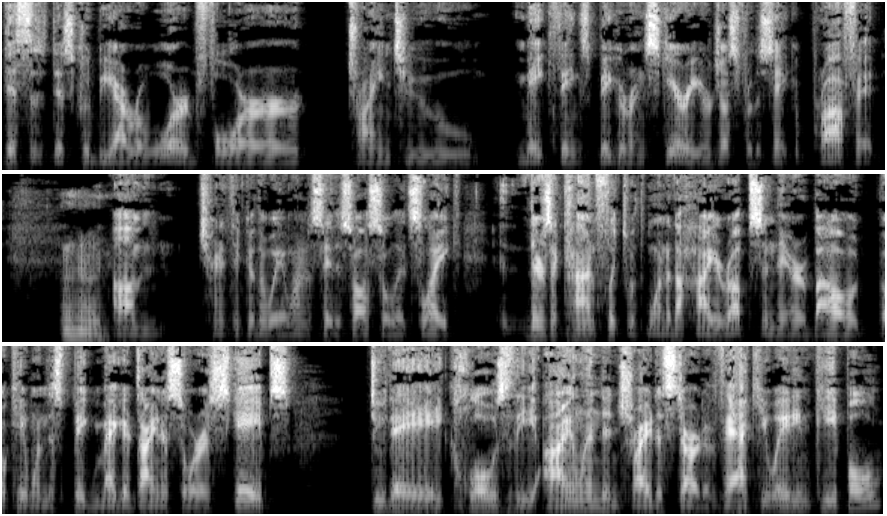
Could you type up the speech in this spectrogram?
this is this could be our reward for trying to make things bigger and scarier just for the sake of profit. Mm-hmm. Um, trying to think of the way I wanted to say this. Also, it's like there's a conflict with one of the higher ups in there about okay, when this big mega dinosaur escapes, do they close the island and try to start evacuating people,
